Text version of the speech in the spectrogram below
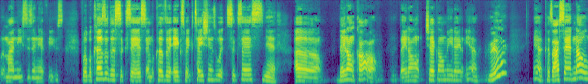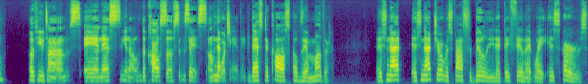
with my nieces and nephews. But because of the success and because of the expectations with success, Yes. uh, they don't call. They don't check on me. They yeah Really? yeah because I said no a few times, and that's you know the cost of success. Unfortunately, That's the cost of their mother. It's not it's not your responsibility that they feel that way. It's hers.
